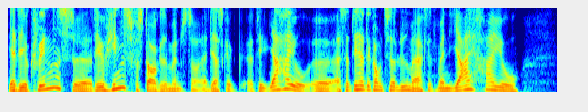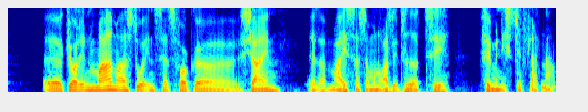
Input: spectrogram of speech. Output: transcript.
Ja, det er jo kvindens, øh, det er jo hendes forstokkede mønster, at jeg skal... At det, jeg har jo, øh, altså det her, det kommer til at lyde mærkeligt, men jeg har jo øh, gjort en meget, meget stor indsats for at gøre Shine, eller Majsa, som hun retligt hedder, til feminist. Det er flot navn.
